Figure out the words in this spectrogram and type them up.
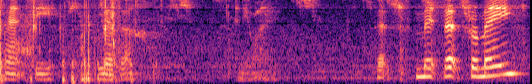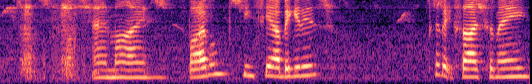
fancy leather. Anyway, that's that's from me and my Bible. You can see how big it is. perfect size for me.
